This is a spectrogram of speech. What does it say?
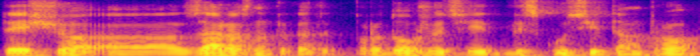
те, що е, зараз, наприклад, продовжуються дискусії там про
